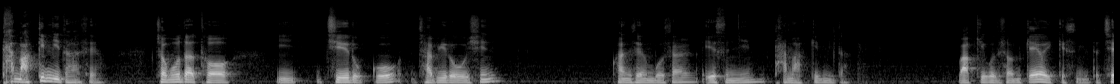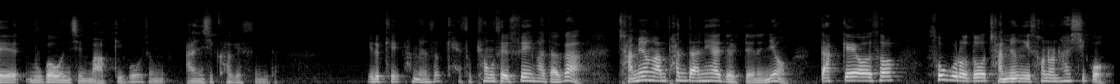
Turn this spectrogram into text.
다 맡깁니다 하세요. 저보다 더 이 지혜롭고 자비로우신 관세음보살, 예수님 다 맡깁니다. 맡기고 전 깨어 있겠습니다. 제 무거운 짐 맡기고 좀 안식하겠습니다. 이렇게 하면서 계속 평소에 수행하다가 자명한 판단해야 될 때는요. 딱 깨어서 속으로도 자명이 선언하시고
